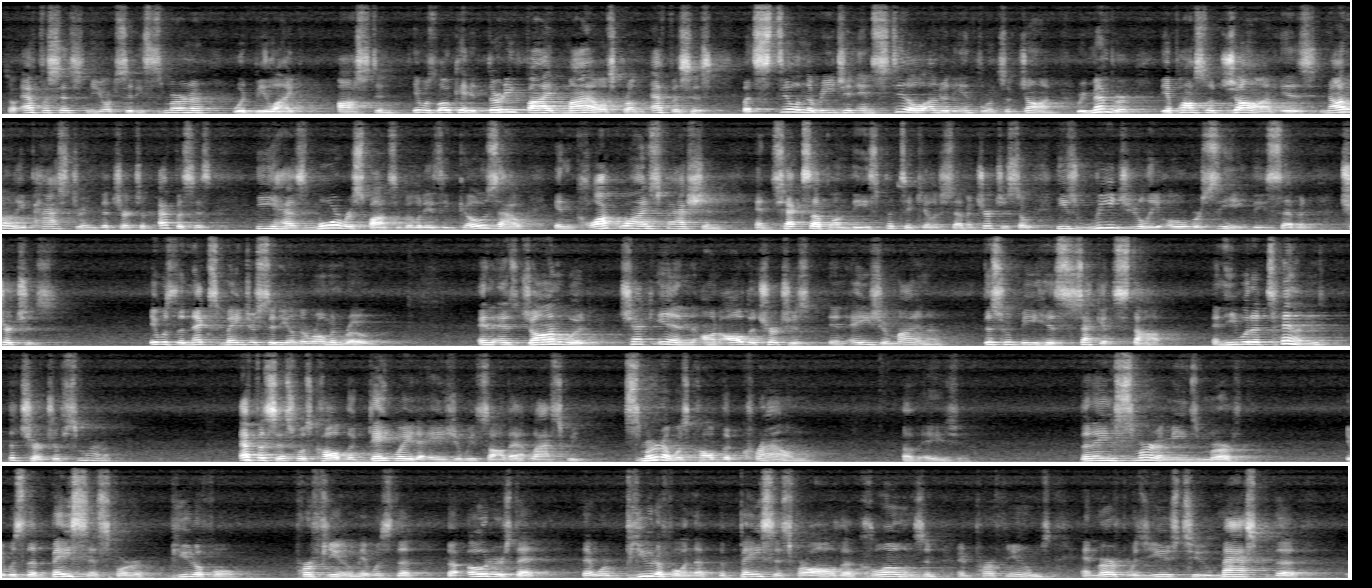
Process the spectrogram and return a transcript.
So Ephesus, New York City, Smyrna would be like Austin. It was located 35 miles from Ephesus, but still in the region and still under the influence of John. Remember, the Apostle John is not only pastoring the church of Ephesus, he has more responsibility as he goes out in clockwise fashion and checks up on these particular seven churches. So he's regionally overseeing these seven churches. It was the next major city on the Roman road. And as John would check in on all the churches in Asia Minor, this would be his second stop. And he would attend the church of Smyrna. Ephesus was called the gateway to Asia. We saw that last week. Smyrna was called the crown of Asia. The name Smyrna means myrrh. It was the basis for beautiful perfume. It was the the odors that, that were beautiful and the, the basis for all the colognes and, and perfumes. And myrrh was used to mask the,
